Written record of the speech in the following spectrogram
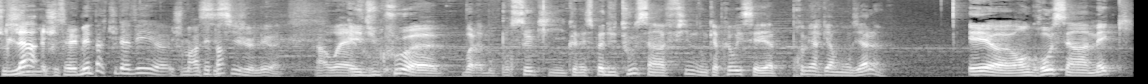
tu l'as? Je savais même pas que tu l'avais. Euh, je me rappelle pas. Si, je l'ai. Ouais. Ah ouais. Et du coup, euh, voilà. pour ceux qui connaissent pas du tout, c'est un film. Donc a priori, c'est la Première Guerre mondiale. Et euh, en gros, c'est un mec.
